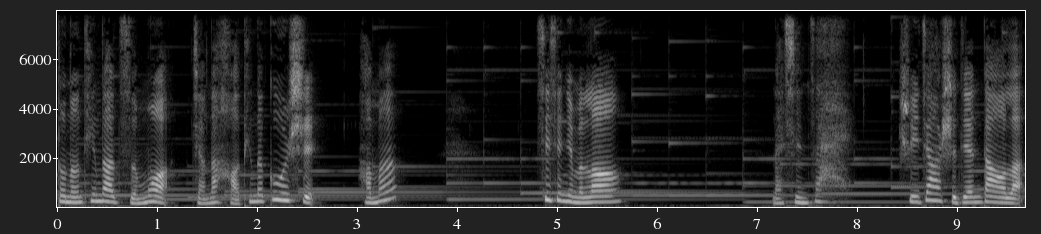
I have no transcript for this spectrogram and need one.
都能听到子墨讲的好听的故事，好吗？谢谢你们喽！那现在睡觉时间到了，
